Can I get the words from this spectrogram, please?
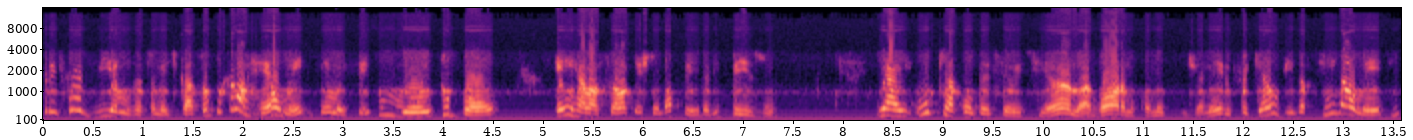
prescrevíamos essa medicação porque ela realmente tem um efeito muito bom em relação à questão da perda de peso. E aí, o que aconteceu esse ano, agora no começo de janeiro, foi que a Anvisa finalmente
